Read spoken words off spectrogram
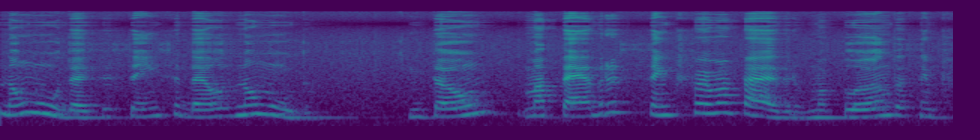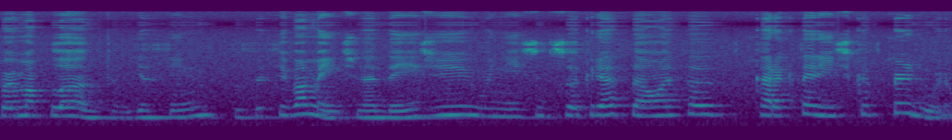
não muda, essa essência delas não muda. Então, uma pedra sempre foi uma pedra, uma planta sempre foi uma planta, e assim sucessivamente, né? Desde o início de sua criação, essas características perduram.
